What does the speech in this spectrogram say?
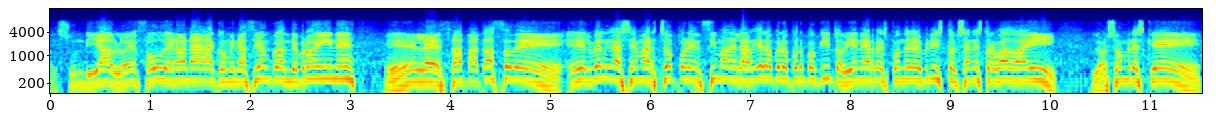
Es un diablo, ¿eh? Foden ahora la combinación con De Bruyne. El zapatazo de el belga se marchó por encima del larguero, pero por poquito. Viene a responder el Bristol. Se han estorbado ahí los hombres que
